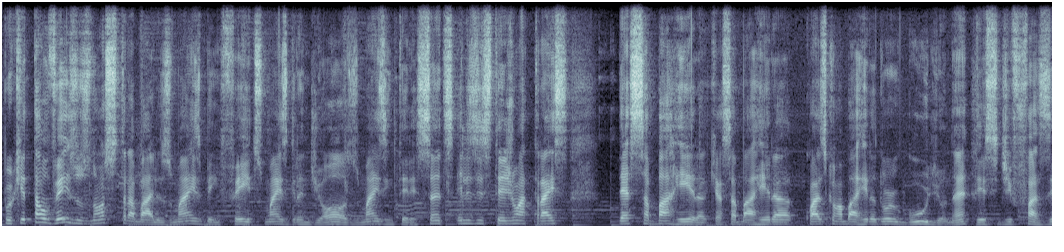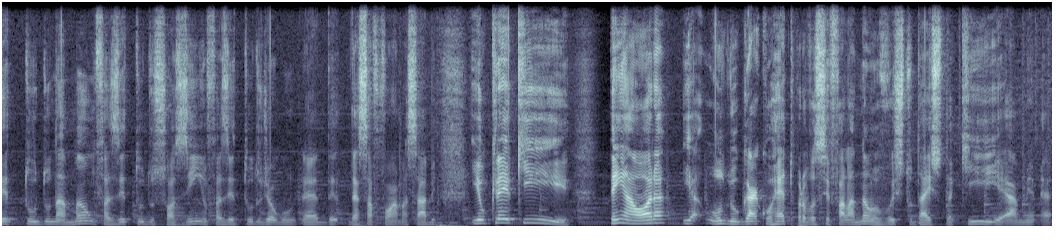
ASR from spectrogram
Porque talvez os nossos trabalhos mais bem feitos, mais grandiosos, mais interessantes, eles estejam atrás dessa barreira, que é essa barreira quase que uma barreira do orgulho, né? Desse de fazer tudo na mão, fazer tudo sozinho, fazer tudo de algum é, de, dessa forma, sabe? E eu creio que tem a hora e o lugar correto para você falar, não, eu vou estudar isso daqui, é é,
